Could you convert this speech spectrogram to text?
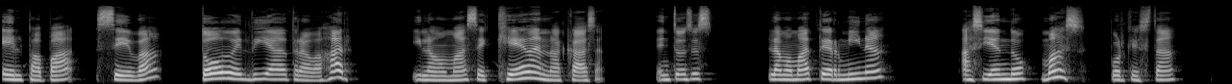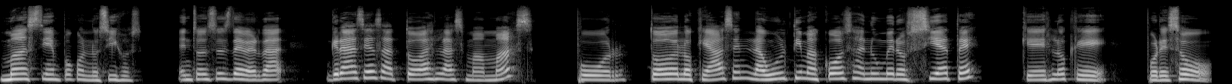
el papá se va todo el día a trabajar y la mamá se queda en la casa. Entonces, la mamá termina haciendo más porque está más tiempo con los hijos. Entonces, de verdad, gracias a todas las mamás por todo lo que hacen. La última cosa, número siete, que es lo que por eso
